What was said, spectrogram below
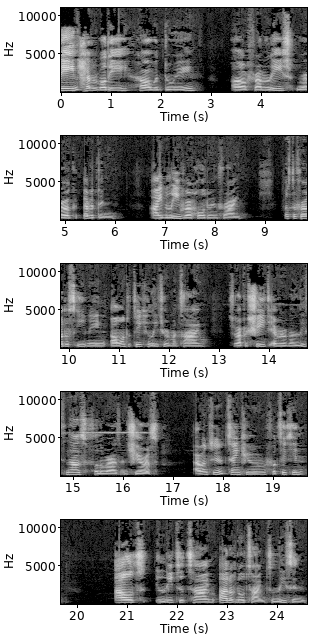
Evening, everybody. How are we doing? Our families, work, everything. I believe we're all doing fine. First of all, this evening, I want to take a little of my time to appreciate every of my listeners, followers, and sharers. I want to thank you for taking out a little time out of no time to listen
